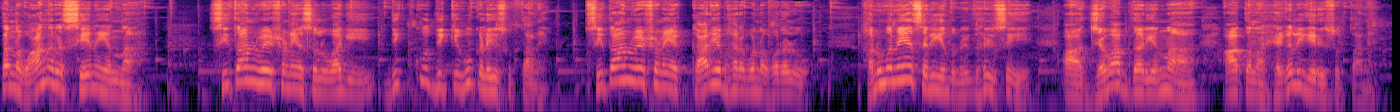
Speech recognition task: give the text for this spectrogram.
ತನ್ನ ವಾನರ ಸೇನೆಯನ್ನು ಸೀತಾನ್ವೇಷಣೆಯ ಸಲುವಾಗಿ ದಿಕ್ಕು ದಿಕ್ಕಿಗೂ ಕಳುಹಿಸುತ್ತಾನೆ. ಸೀತಾನ್ವೇಷಣೆಯ ಕಾರ್ಯಭಾರವನ್ನು ಹೊರಲು ಹನುಮನೇ ಸರಿ ಎಂದು ನಿರ್ಧರಿಸಿ ಆ ಜವಾಬ್ದಾರಿಯನ್ನು ಆತನ ಹೆಗಲಿಗೇರಿಸುತ್ತಾನೆ.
